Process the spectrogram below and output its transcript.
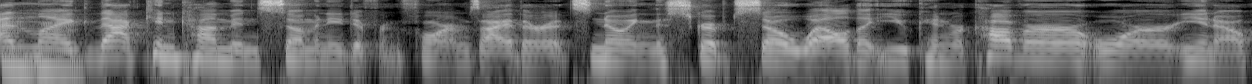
And Mhm. like that can come in so many different forms. Either it's knowing the script so well that you can recover or, you know,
